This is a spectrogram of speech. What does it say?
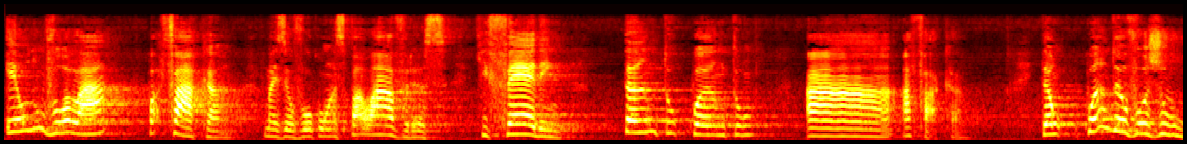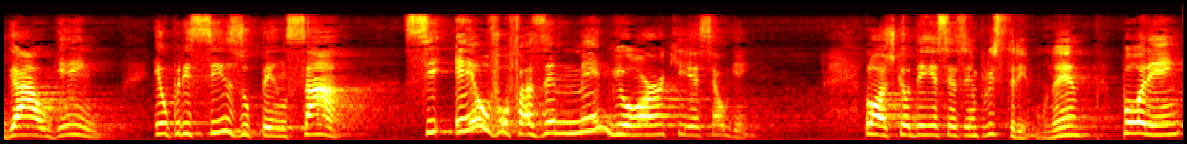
eu não vou lá com a faca, mas eu vou com as palavras que ferem tanto quanto a, a faca. Então, quando eu vou julgar alguém, eu preciso pensar se eu vou fazer melhor que esse alguém. Lógico que eu dei esse exemplo extremo, né? Porém,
